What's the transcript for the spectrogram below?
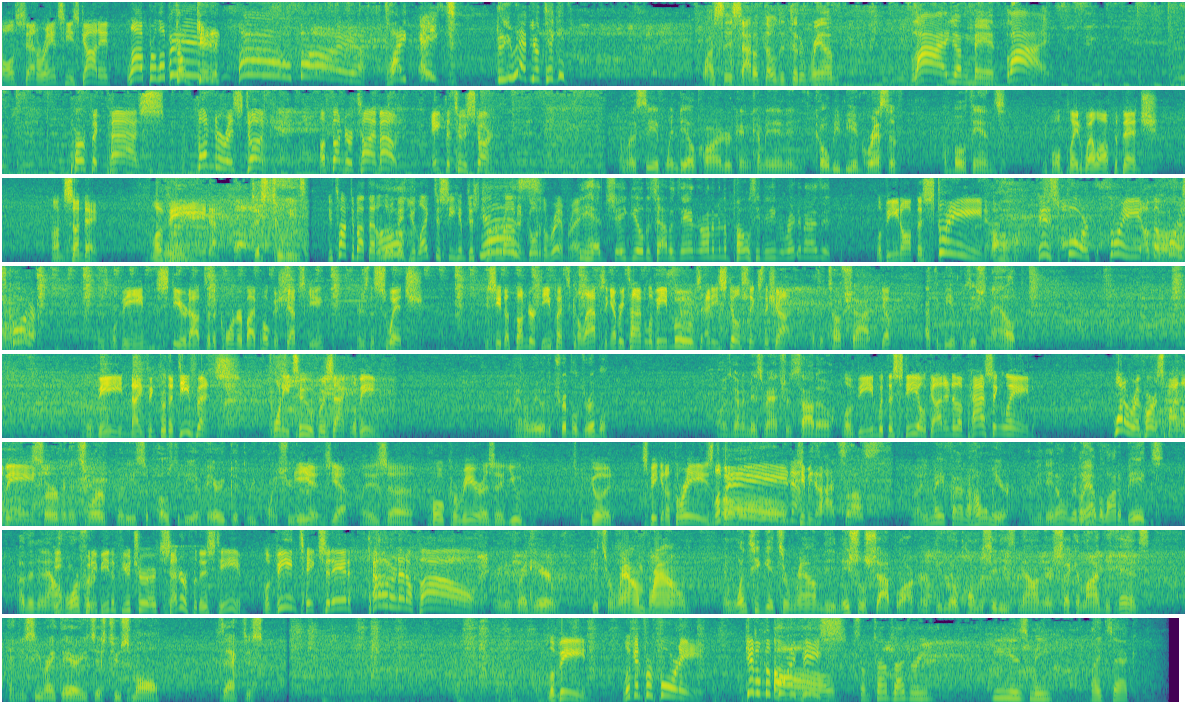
All Satoransky's got it. Lob for LaVine. Don't get it. Oh my! Flight eight. Do you have your ticket? Watch this. Sato throws it to the rim. Fly, young man, fly. Perfect pass. Thunderous dunk. A Thunder timeout. 8 to 2 start. Well, let's see if Wendell Carter can come in and Coby be aggressive on both ends. They both played well off the bench on Sunday. LaVine. Mm. Just too easy. You talked about that a little Oh. bit. You'd like to see him just turn around and go to the rim, right? He had Shai Gilgeous-Alexander on him in the post. He didn't even recognize it. LaVine off the screen. Oh. His fourth three of the first oh. quarter. There's LaVine steered out to the corner by Pokusevski. There's the switch. You see the Thunder defense collapsing every time LaVine moves, and he still sinks the shot. That's a tough shot. Yep. Have to be in position to help. LaVine knifing through the defense. 22 for Zach LaVine. Got away with a triple dribble. Oh, he's got a mismatch with Sato. LaVine with the steal, got into the passing lane. What a reverse by LaVine. Serving and swerve, but he's supposed to be a very good three-point shooter. He is, yeah. His uh, pro career as a youth, it's been good. Speaking of threes, LaVine. Oh, give me the hot sauce. Well, he may have found a home here. I mean, they don't really Oh, yeah. have a lot of bigs other than Al He- Horford. could he be the future center for this team? LaVine takes it in, countered and a foul. There it is right here. Gets around Brown. And once he gets around the initial shot blocker, then Oklahoma City's now in their second line defense. And you see right there, he's just too small. Zach just LaVine looking for 40. Give him the 40 piece. Sometimes I dream. He is me, like Zach.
